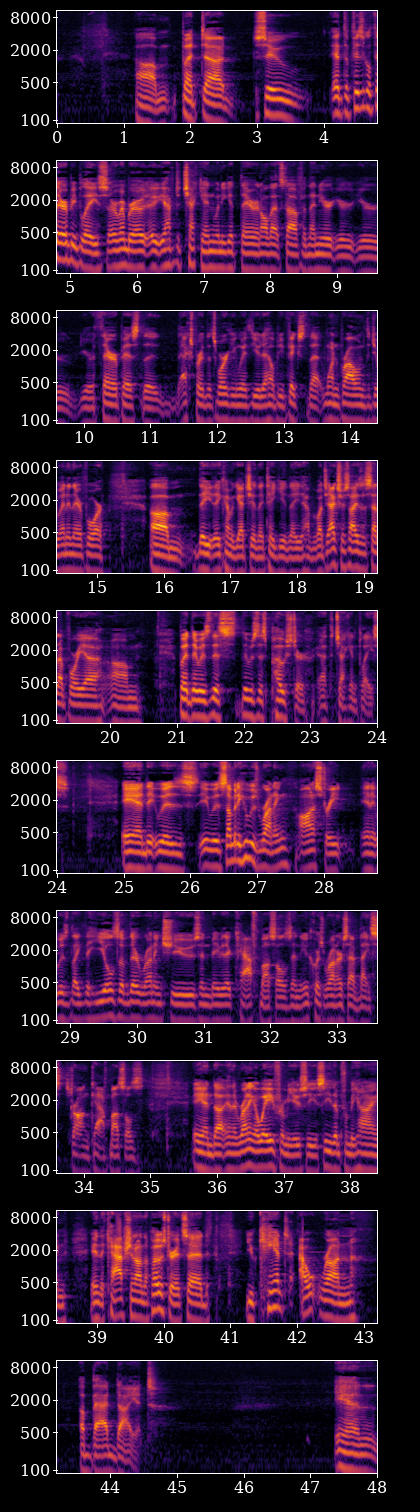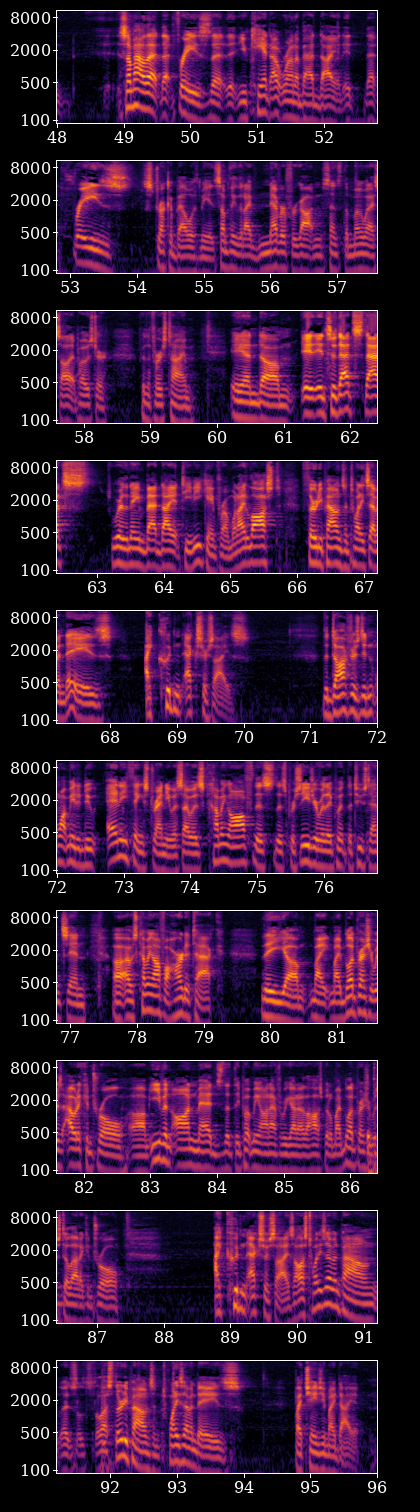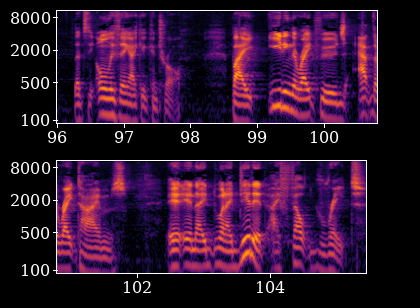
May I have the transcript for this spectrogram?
Um, but uh, so at the physical therapy place, I remember uh, you have to check in when you get there and all that stuff, and then your your your your therapist, the expert that's working with you to help you fix that one problem that you went in there for. Um, they they come and get you, and they take you, and they have a bunch of exercises set up for you. Um, but there was this there was this poster at the check-in place, and it was it was somebody who was running on a street and it was like the heels of their running shoes and maybe their calf muscles. And of course, runners have nice, strong calf muscles. And uh, and they're running away from you, so you see them from behind. In the caption on the poster, it said, "You can't outrun a bad diet." And somehow that, that phrase that, that you can't outrun a bad diet, it that phrase struck a bell with me. It's something that I've never forgotten since the moment I saw that poster for the first time, and um, it, and so that's that's where the name Bad Diet TV came from. When I lost 30 pounds in 27 days, I couldn't exercise. The doctors didn't want me to do anything strenuous. I was coming off this this procedure where they put the two stents in. Uh, I was coming off a heart attack the um, my my blood pressure was out of control. Um, even on meds that they put me on after we got out of the hospital, my blood pressure was still out of control. I couldn't exercise. I lost 27 pounds, I lost 30 pounds in 27 days by changing my diet. That's the only thing I could control. By eating the right foods at the right times. And I, when I did it, I felt great.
